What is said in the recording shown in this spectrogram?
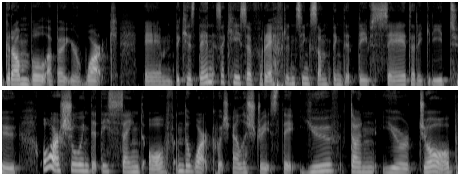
grumble about your work, um, because then it's a case of referencing something that they've said or agreed to, or showing that they signed off on the work, which illustrates that you've done your job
